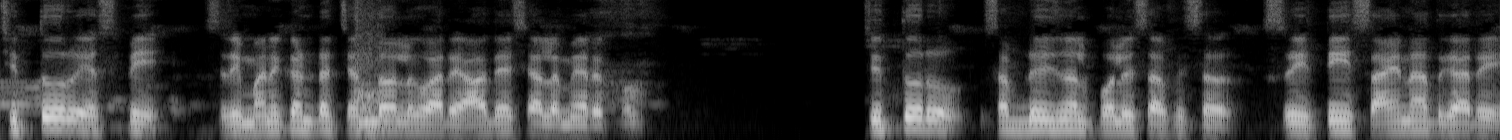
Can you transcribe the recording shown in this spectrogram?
చిత్తూరు ఎస్పీ శ్రీ మణికంఠ చందోలు వారి ఆదేశాల మేరకు Chittoor sub divisional police officer Shri T Sainath గారి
